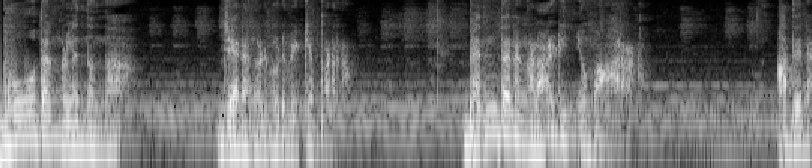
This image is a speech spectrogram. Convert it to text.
ഭൂതങ്ങളിൽ നിന്ന് ജനങ്ങൾ വിടുവിക്കപ്പെടണം. ബന്ധനങ്ങൾ അഴിഞ്ഞു മാറണം. അതിന്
